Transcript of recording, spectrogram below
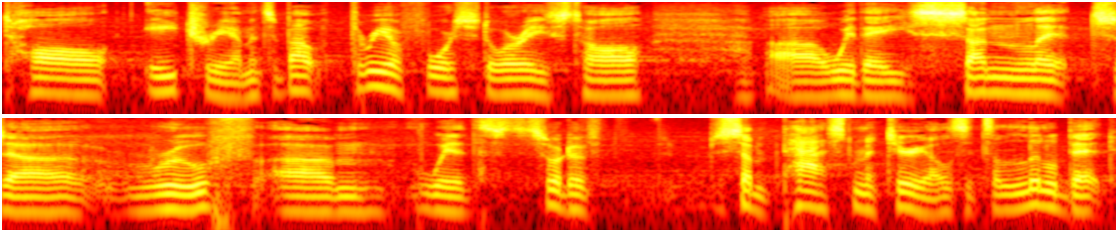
tall atrium. It's about three or four stories tall. Uh, with a sunlit uh, roof, um, with sort of some past materials. It's a little bit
